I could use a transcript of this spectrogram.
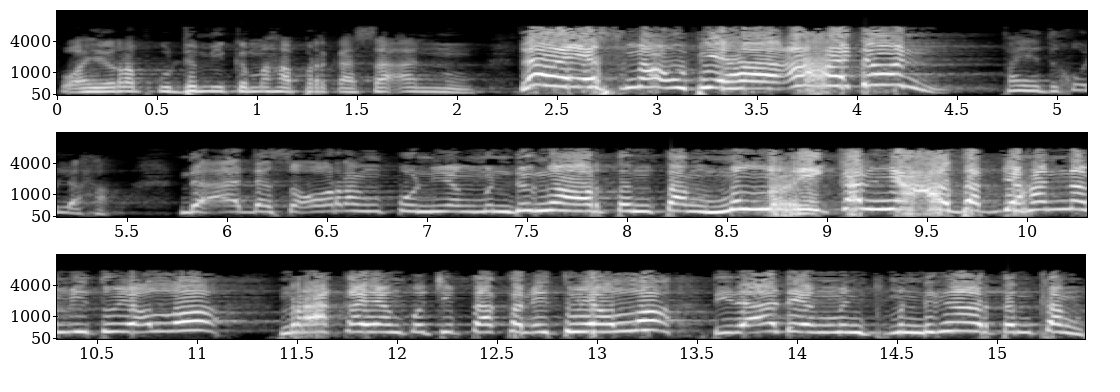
Wahai Rabbku demi kemaha perkasaanmu. La yasma'u biha ahadun. Fayadkhulaha. Tidak ada seorang pun yang mendengar tentang mengerikannya azab jahanam itu ya Allah. Neraka yang kau ciptakan itu ya Allah. Tidak ada yang mendengar tentang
